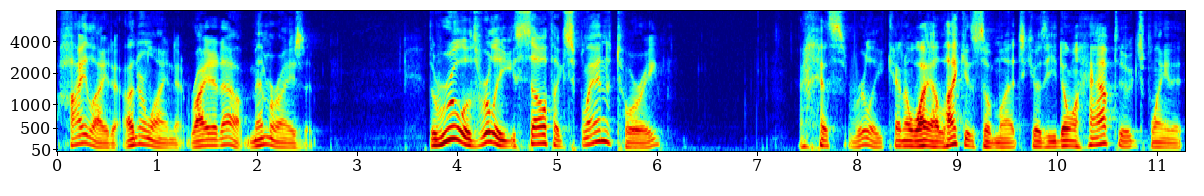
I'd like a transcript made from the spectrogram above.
Highlight it, underline it, write it out, memorize it. The rule is really self explanatory. That's really kind of why I like it so much because you don't have to explain it.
